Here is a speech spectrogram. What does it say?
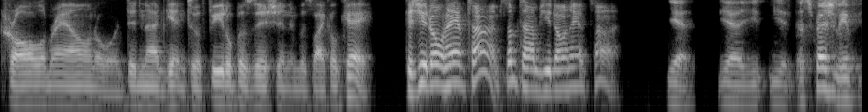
crawl around or did not get into a fetal position and was like, okay, because you don't have time. Sometimes you don't have time. Yeah, yeah, you, you, especially if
